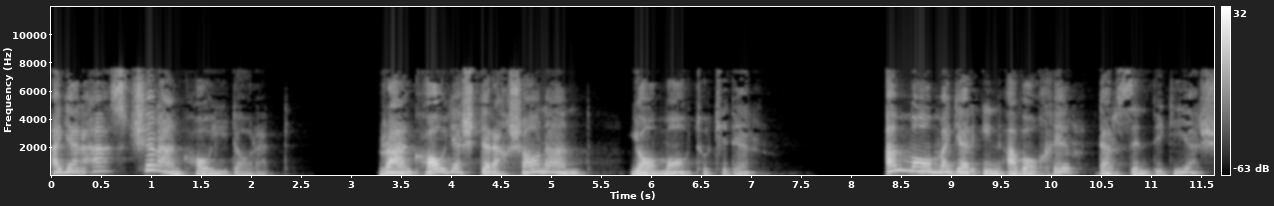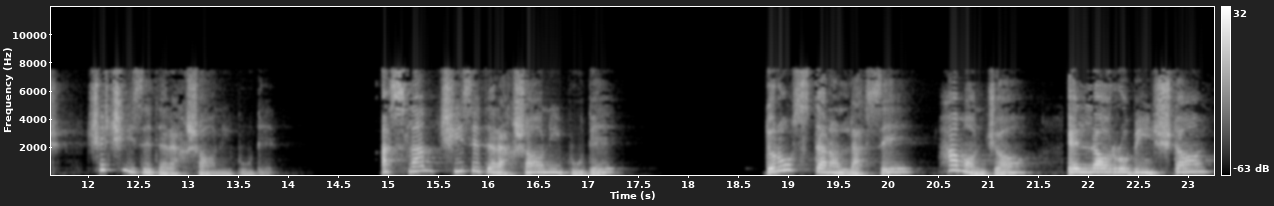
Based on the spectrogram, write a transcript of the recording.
اگر هست چه رنگهایی دارد؟ رنگهایش درخشانند یا مات و کدر؟ اما مگر این اواخر در زندگیش چه چیز درخشانی بوده؟ اصلا چیز درخشانی بوده؟ درست در آن لحظه همانجا الا روبینشتاین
